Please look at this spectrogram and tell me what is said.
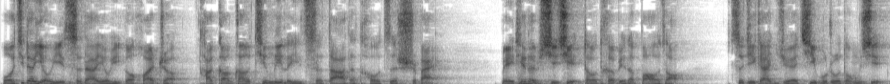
我记得有一次呢，有一个患者，他刚刚经历了一次大的投资失败，每天的脾气都特别的暴躁，自己感觉记不住东西。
